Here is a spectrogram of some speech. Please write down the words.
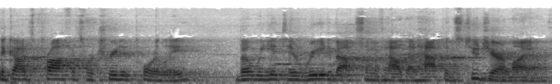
that God's prophets were treated poorly, but we get to read about some of how that happens to Jeremiah.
